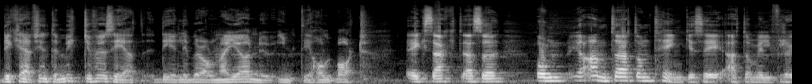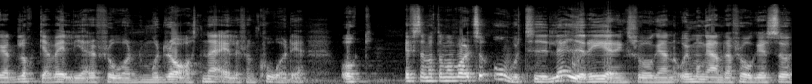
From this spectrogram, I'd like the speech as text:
det krävs ju inte mycket för att se att det Liberalerna gör nu inte är hållbart. Exakt, alltså om, jag antar att de tänker sig att de vill försöka locka väljare från Moderaterna eller från KD. Och eftersom att de har varit så otydliga i regeringsfrågan och i många andra frågor så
